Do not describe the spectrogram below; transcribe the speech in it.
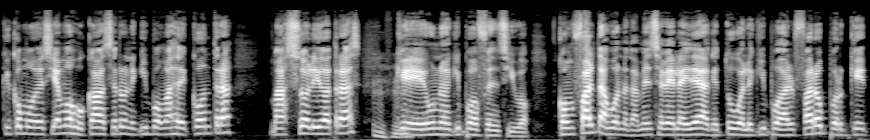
que como decíamos buscaba ser un equipo más de contra, más sólido atrás que un equipo ofensivo. Con faltas, bueno, también se ve la idea que tuvo el equipo de Alfaro porque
